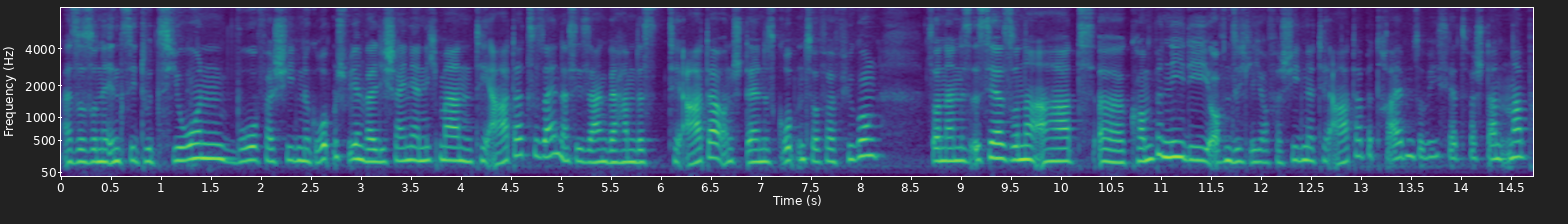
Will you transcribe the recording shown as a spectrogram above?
Also so eine Institution, wo verschiedene Gruppen spielen, weil die scheinen ja nicht mal ein Theater zu sein, dass sie sagen, wir haben das Theater und stellen das Gruppen zur Verfügung, sondern es ist ja so eine Art äh, Company, die offensichtlich auch verschiedene Theater betreiben, so wie ich es jetzt verstanden habe,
